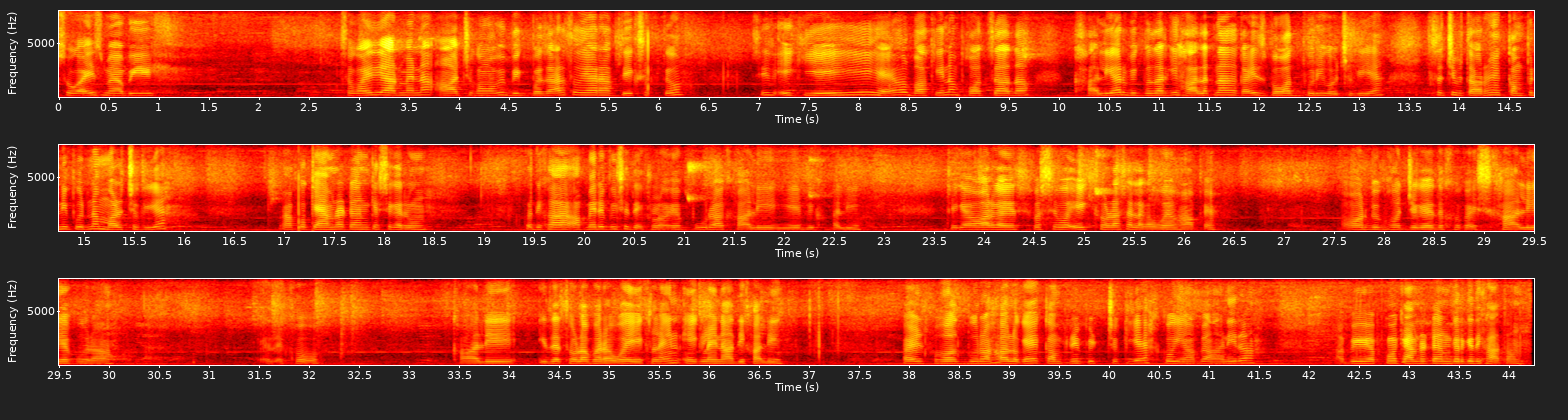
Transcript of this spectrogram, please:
So guys मैं अभी so guys यार, मैं ना आ चुका हूँ अभी बिग बाज़ार तो यार, आप देख सकते हो, सिर्फ़ एक ये ही है और बाकी ना बहुत ज़्यादा खाली और बिग बाज़ार की हालत ना गाइस बहुत बुरी हो चुकी है। सच्ची बता रहा हूँ कंपनी पूरी ना मर चुकी है। मैं आपको कैमरा टर्न कैसे करूँ? तो दिखा, आप मेरे पीछे देख लो, ये पूरा खाली, ये भी खाली। ठीक है, और गाइस बस वो एक थोड़ा सा लगा हुआ है वहाँ पे। और भी बहुत जगह देखो गाइस खाली है पूरा। देखो, खाली, इधर थोड़ा भरा हुआ है, एक लाइन एक लाइन आधी खाली। गाइस बहुत बुरा हाल हो गया है कंपनी पिट चुकी है, कोई यहाँ पे आ नहीं रहा। अभी आपको मैं कैमरा टर्न करके दिखाता हूँ।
